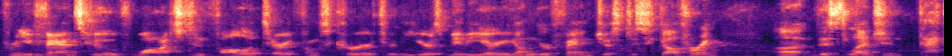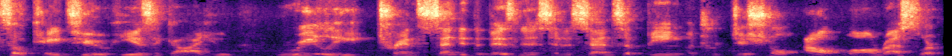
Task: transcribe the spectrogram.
from you fans who've watched and followed Terry Funk's career through the years, maybe you're a younger fan just discovering uh, this legend. That's okay too. He is a guy who really transcended the business in a sense of being a traditional outlaw wrestler,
